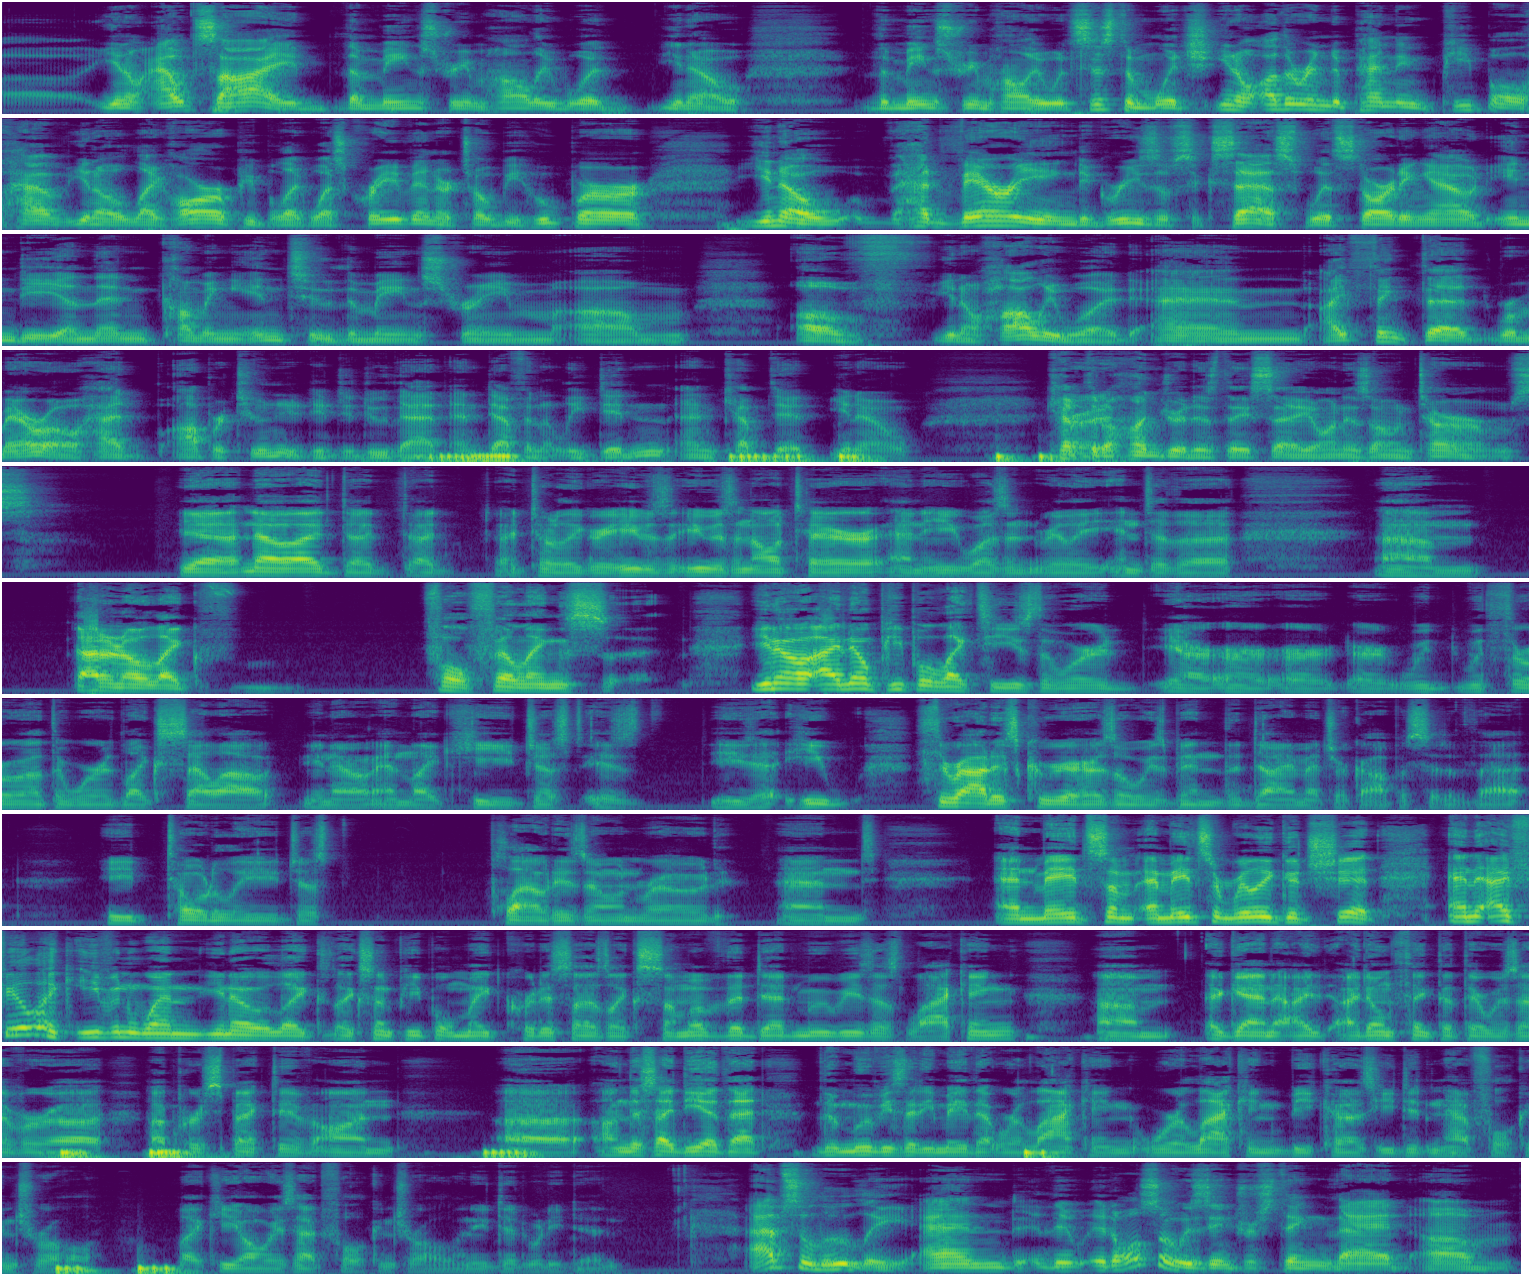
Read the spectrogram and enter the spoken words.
you know, outside the mainstream Hollywood, you know, the mainstream Hollywood system, which you know other independent people have, you know, like horror people like Wes Craven or Tobe Hooper, you know, had varying degrees of success with starting out indie and then coming into the mainstream. Um, of you know Hollywood, and I think that Romero had opportunity to do that and definitely didn't, and kept it you know kept it Right. a hundred as they say on his own terms. Yeah, no, I, I, I, I totally agree. He was he was an auteur, and he wasn't really into the, um, I don't know, like fulfillings. You know, I know people like to use the word, yeah, or or, or would would throw out the word like sellout. You know, and like he just is. He he throughout his career has always been the diametric opposite of that. He totally just plowed his own road and and made some and made some really good shit. And I feel like even when you know, like like some people might criticize like some of the Dead movies as lacking. Um, again, I I don't think that there was ever a, a perspective on uh, on this idea that the movies that he made that were lacking were lacking because he didn't have full control. Like he always had full control, and he did what he did. Absolutely, and th- it also is interesting that um,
